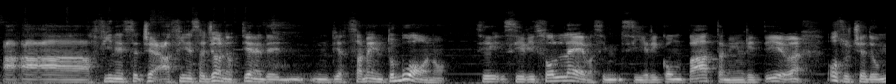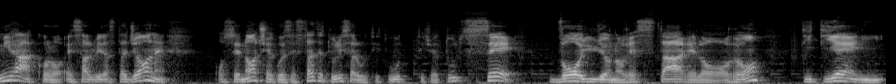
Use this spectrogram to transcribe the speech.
a, a- a fine, cioè, a fine stagione, ottiene de- un piazzamento buono. Si, si risolleva, si, si ricompattano in ritiro, eh. o succede un miracolo e salvi la stagione, o se no, cioè quest'estate tu li saluti tutti. Cioè, tu se vogliono restare loro, ti tieni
